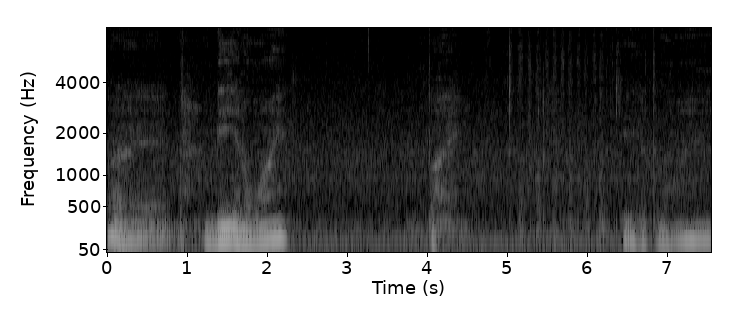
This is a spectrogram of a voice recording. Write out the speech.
All right. B and a Y. Bye. Okay, got the Y.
